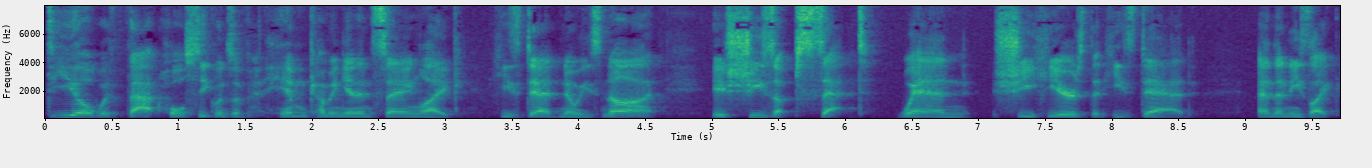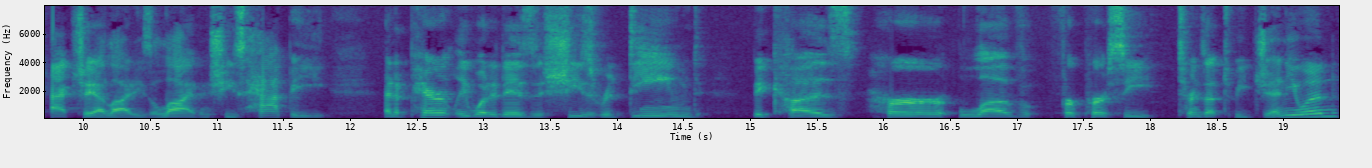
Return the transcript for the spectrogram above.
deal with that whole sequence of him coming in and saying like he's dead, no he's not, is she's upset when she hears that he's dead. And then he's like, actually I lied, he's alive, and she's happy. And apparently what it is is she's redeemed because her love for Percy turns out to be genuine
